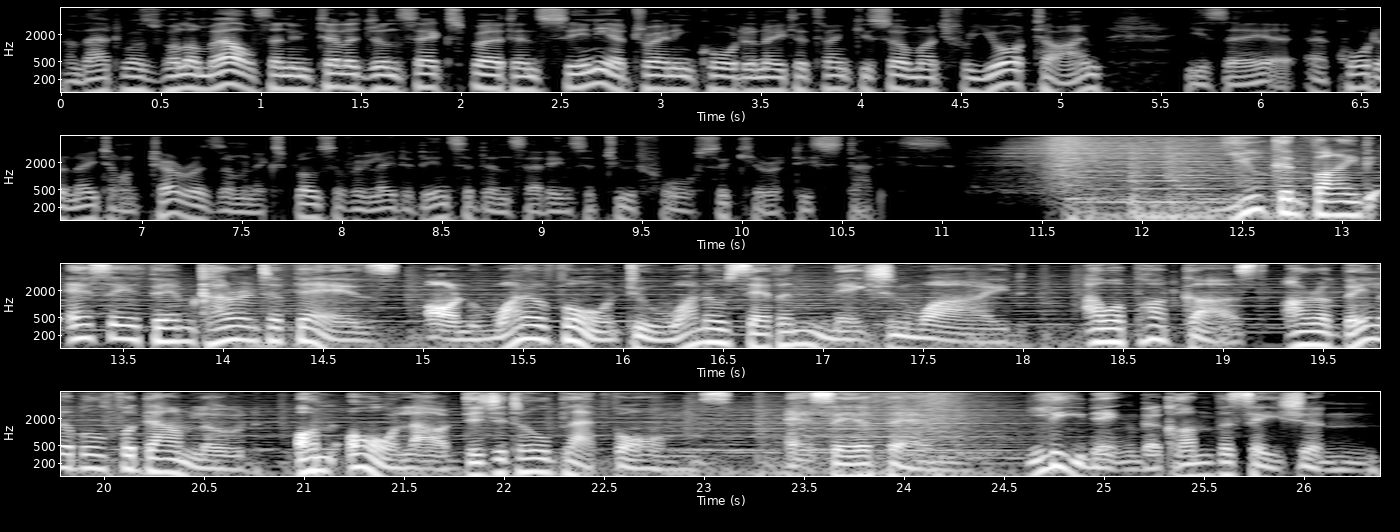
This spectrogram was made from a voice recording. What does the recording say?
And that was Willem an intelligence expert and senior training coordinator. Thank you so much for your time. He's a, a coordinator on terrorism and explosive related incidents at Institute for Security Studies. You can find SAFM Current Affairs on 104 to 107 nationwide. Our podcasts are available for download on all our digital platforms. SAFM, leading the conversation.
